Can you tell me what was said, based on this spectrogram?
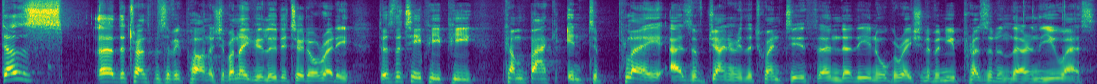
does uh, the Trans-Pacific Partnership, I know you alluded to it already, does the TPP come back into play as of January the 20th and uh, the inauguration of a new president there in the U.S.?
